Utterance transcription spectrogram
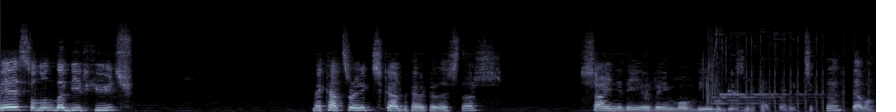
Ve sonunda bir huge Mekatronik çıkardık arkadaşlar. Shiny değil, Rainbow değil, düz Mekatronik çıktı. Devam.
